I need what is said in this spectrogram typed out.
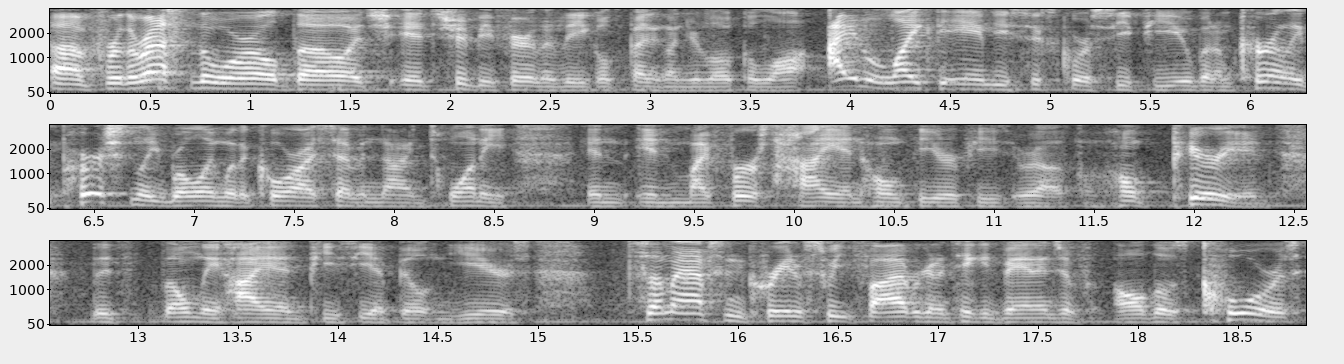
Um, for the rest of the world, though, it, sh- it should be fairly legal depending on your local law. I like the AMD 6-core CPU, but I'm currently personally rolling with a Core i7-920 in, in my first high-end home theater PC, or, uh, home period. It's the only high-end PC I've built in years. Some apps in Creative Suite 5 are going to take advantage of all those cores,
